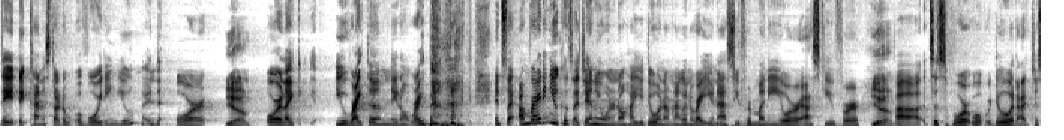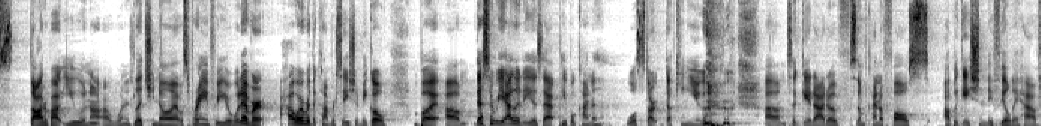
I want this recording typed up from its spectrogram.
they, they kind of start a- avoiding you and, or yeah or like you write them and they don't write back. It's like I'm writing you because I genuinely want to know how you're doing. I'm not going to write you and ask you for money or ask you for Yeah. uh, to support what we're doing. I just thought about you and I, I wanted to let you know I was praying for you or whatever. However the conversation may go, but um, that's the reality is that people kind of will start ducking you um, to get out of some kind of false obligation they feel they have.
